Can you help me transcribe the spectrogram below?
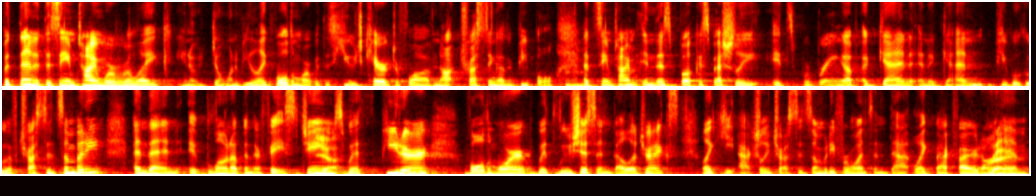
But then at the same time, where we're like, you know, you don't want to be like Voldemort with this huge character flaw of not trusting other people. Mhm. At the same time, in this book, especially, it's we're bringing up again and again people who have trusted somebody and then it blown up in their face. James Yeah. with Peter, Voldemort with Lucius and Bellatrix. Like he actually trusted somebody for once, and that like backfired on Right. him.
